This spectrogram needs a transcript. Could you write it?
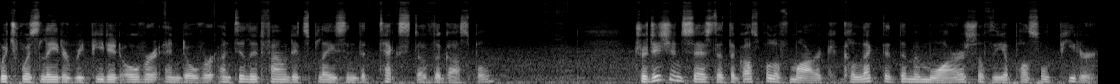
which was later repeated over and over until it found its place in the text of the Gospel? Tradition says that the Gospel of Mark collected the memoirs of the Apostle Peter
